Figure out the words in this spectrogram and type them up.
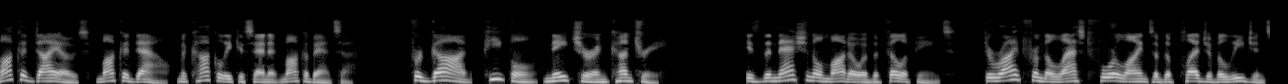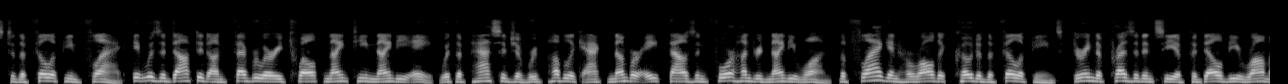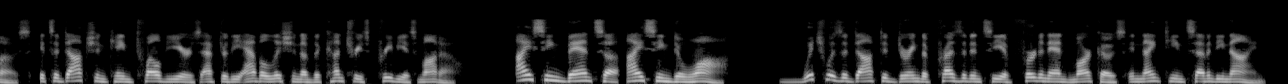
Maka Dios, Maka Dao, Makakalikasan at Makabansa. For God, people, nature and country, is the national motto of the Philippines. Derived from the last four lines of the Pledge of Allegiance to the Philippine flag, it was adopted on February 12, 1998 with the passage of Republic Act No. 8491, the Flag and Heraldic Code of the Philippines. During the presidency of Fidel V. Ramos, its adoption came 12 years after the abolition of the country's previous motto, Isang Bansa, Isang Diwa, which was adopted during the presidency of Ferdinand Marcos in 1979.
